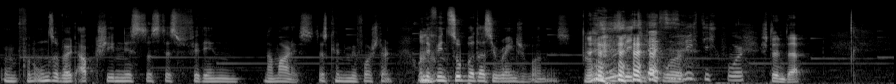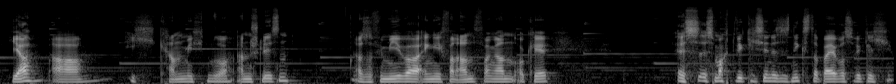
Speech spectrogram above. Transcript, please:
und von unserer Welt abgeschieden ist, dass das für den normal ist. Das könnte ich mir vorstellen. Und ich finde es super, dass sie Ranger geworden ist. Das ist richtig Das cool. ist richtig cool. Stimmt, ja. Ja, äh, ich kann mich nur anschließen. Also für mich war eigentlich von Anfang an, okay, es, es macht wirklich Sinn, es ist nichts dabei, was wirklich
